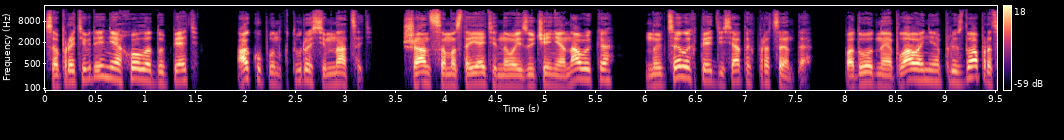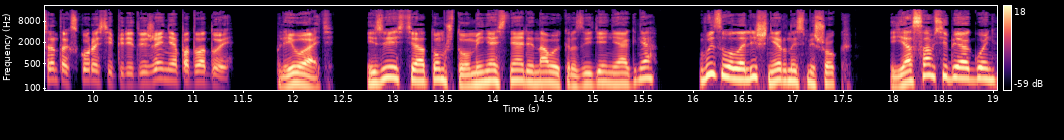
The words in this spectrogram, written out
Сопротивление холоду 5, акупунктура 17. Шанс самостоятельного изучения навыка 0,5%. Подводное плавание плюс 2% скорости передвижения под водой. Плевать. Известие о том, что у меня сняли навык разведения огня, вызвало лишь нервный смешок. Я сам себе огонь.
